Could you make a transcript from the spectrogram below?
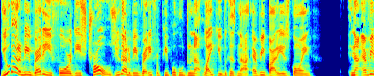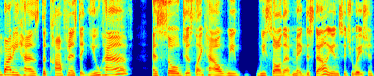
You got to be ready for these trolls. You got to be ready for people who do not like you because not everybody is going not everybody has the confidence that you have. And so just like how we we saw that Meg the Stallion situation,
